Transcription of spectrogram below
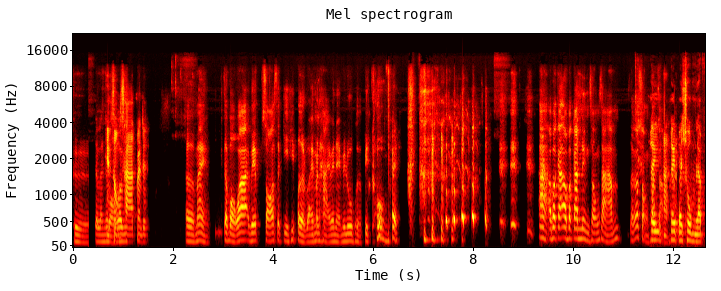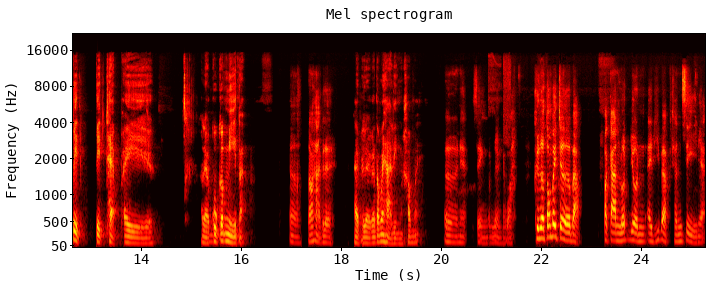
คือกำลังจะเห็นบอกส่งว่าชาร์จมาด้วยเออ ไม่ จะบอกว่าเว็บซอสสกีที่เปิดไว้มันหายไปไหนไม่รู้เผื่อปิดโคมไปอะเอาประกันเอาประกันหนึ่งสองสามแล้วก็สองเคพันยสามเคยประชุมแล้วปิด ปิดแท็บไออะไรกูเกิลมีดอะเออแล้วหายไปเลย หายไปเลยก็ต้องไปหาลิงก์มาเข้าใหม่ เออเนี่ยเซ็งกันหนึ่งแต่ว่าคือเราต้องไปเจอแบบประกันรถยนต์ไอ้ที่แบบชั้นสี่เนี่ย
